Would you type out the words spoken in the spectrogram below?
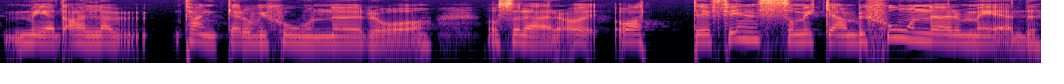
med alla tankar och visioner och, och sådär. Och, och att det finns så mycket ambitioner med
